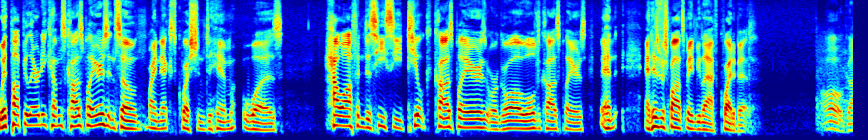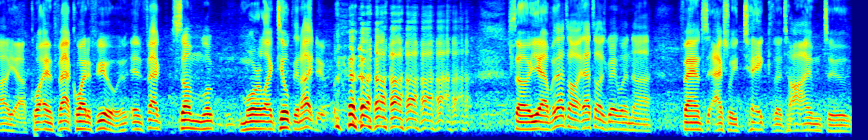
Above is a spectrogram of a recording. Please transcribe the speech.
With popularity comes cosplayers, and so my next question to him was, how often does he see Teal'c cosplayers or go all old cosplayers? And and his response made me laugh quite a bit. Oh God, yeah. Quite, in fact, quite a few. In, in fact, some look more like Teal'c than I do. so yeah, but that's all. That's always great when uh, fans actually take the time to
